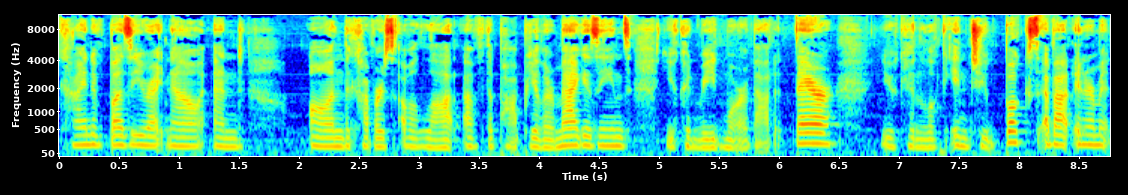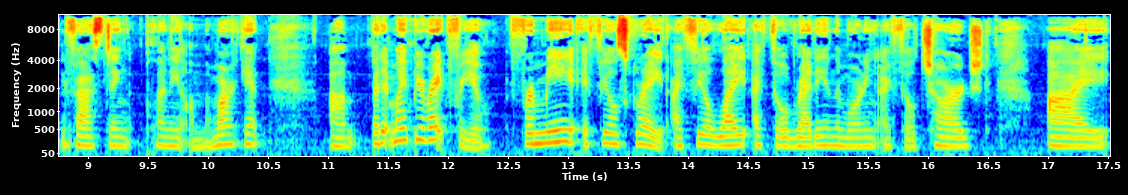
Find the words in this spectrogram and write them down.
kind of buzzy right now and on the covers of a lot of the popular magazines. You can read more about it there. You can look into books about intermittent fasting, plenty on the market. Um, but it might be right for you. For me, it feels great. I feel light. I feel ready in the morning. I feel charged. I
